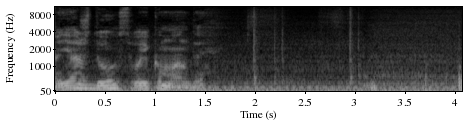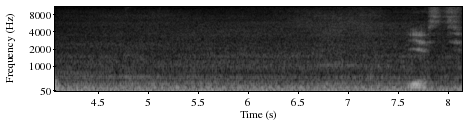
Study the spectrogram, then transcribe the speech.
А я жду своєї команди. Єсть.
